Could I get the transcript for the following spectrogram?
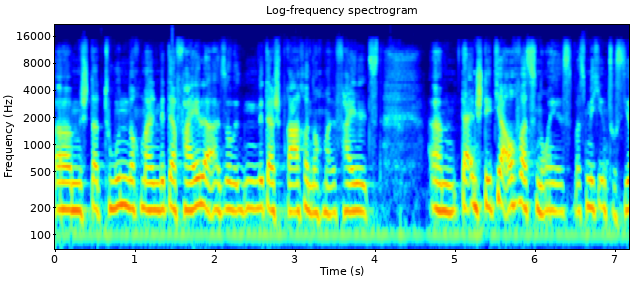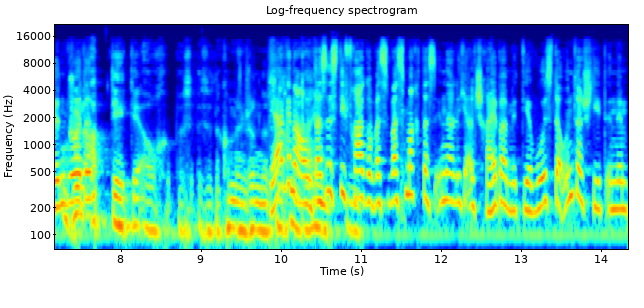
ähm, Statuen nochmal mit der Pfeile, also mit der Sprache nochmal feilst. Ähm, da entsteht ja auch was Neues, was mich interessieren und würde. Schon Update auch, was, also da kommen dann schon das Ja, Sachen genau. rein. Und das ist die Frage, was, was macht das innerlich als Schreiber mit dir? Wo ist der Unterschied in dem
